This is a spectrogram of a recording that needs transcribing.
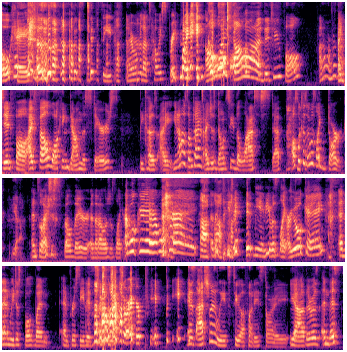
okay, I was tipsy, and I remember that's how I sprained my ankle. Oh my god, did you fall? I don't remember that. I did fall. I fell walking down the stairs because I, you know how sometimes I just don't see the last step. Also because it was like dark. Yeah. And so I just fell there, and then I was just like, I'm okay, I'm okay. and then BJ hit me, and he was like, Are you okay? And then we just both went and proceeded to go back to our Airbnb. This actually leads to a funny story. yeah, there was, and this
